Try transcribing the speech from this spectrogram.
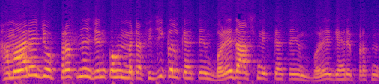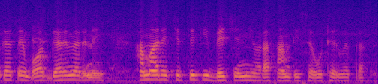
हमारे जो प्रश्न जिनको हम मेटाफिजिकल कहते हैं, बड़े दार्शनिक कहते हैं, बड़े गहरे प्रश्न कहते हैं, बहुत गहरे मेरे नहीं। हमारे चित्त की बेचैनी और अशांति से उठे हुए प्रश्न।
